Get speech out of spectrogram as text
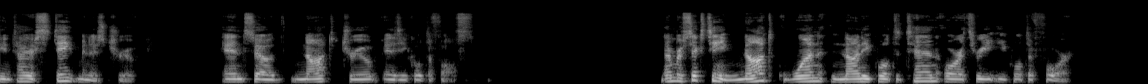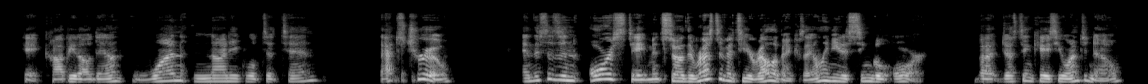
the entire statement is true. And so not true is equal to false. Number 16, not 1 not equal to 10 or 3 equal to 4. Okay, copy it all down. 1 not equal to 10, that's true. And this is an OR statement, so the rest of it's irrelevant because I only need a single OR. But just in case you want to know,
